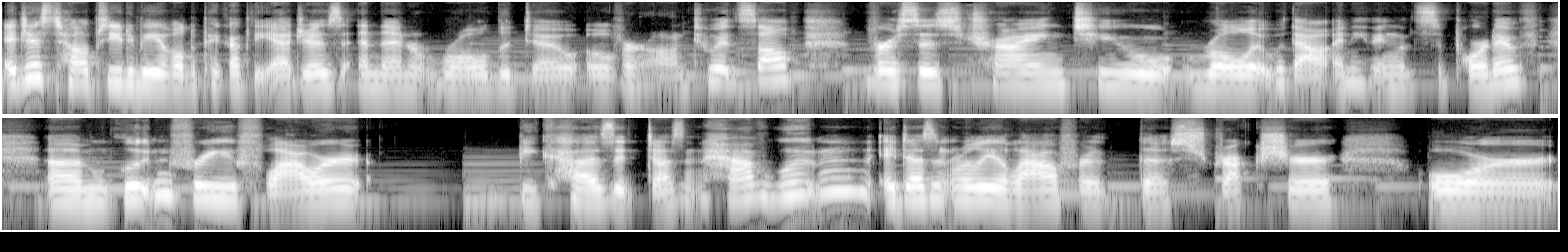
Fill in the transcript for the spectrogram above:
It just helps you to be able to pick up the edges and then roll the dough over onto itself versus trying to roll it without anything that's supportive. Um, gluten free flour because it doesn't have gluten, it doesn't really allow for the structure or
